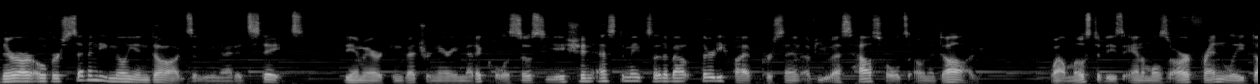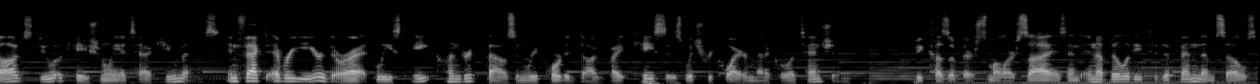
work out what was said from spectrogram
There are over 70 million dogs in the United States. The American Veterinary Medical Association estimates that about 35% of U.S. households own a dog. While most of these animals are friendly, dogs do occasionally attack humans. In fact, every year there are at least 800,000 reported dog bite cases which require medical attention. Because of their smaller size and inability to defend themselves,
